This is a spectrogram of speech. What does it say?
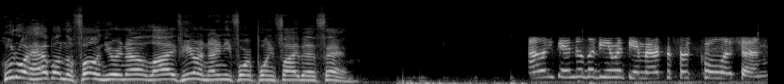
who do I have on the phone? You're now live here on 94.5 FM. Alexander Levine with the America First Coalition.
